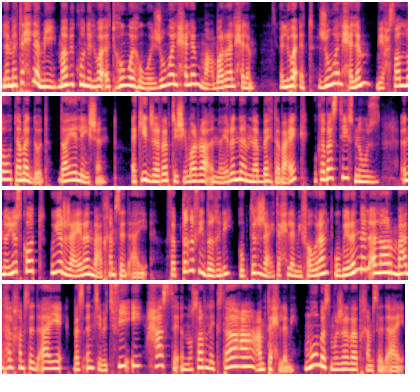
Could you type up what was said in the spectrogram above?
لما تحلمي ما بيكون الوقت هو هو جوا الحلم مع برا الحلم. الوقت جوا الحلم بيحصل له تمدد dilation. أكيد جربتي شي مرة إنه يرن المنبه تبعك وكبستي سنوز إنه يسكت ويرجع يرن بعد خمسة دقايق. فبتغفي دغري وبترجعي تحلمي فورا وبيرن الألارم بعد هالخمس دقايق بس أنت بتفيقي حاسة إنه صار لك ساعة عم تحلمي مو بس مجرد خمس دقايق.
